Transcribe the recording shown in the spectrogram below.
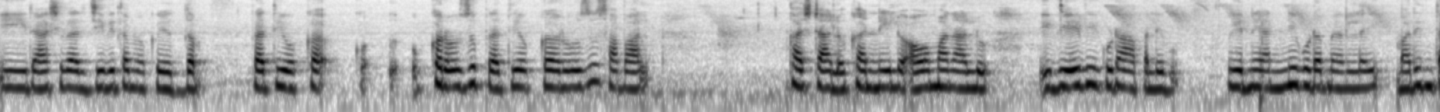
ఈ రాశి వారి జీవితం ఒక యుద్ధం. ప్రతి ఒక్క ఒక్కరోజు ప్రతి ఒక్క రోజు సవాల్ కష్టాలు కన్నీళ్ళు అవమానాలు ఇవేవి కూడా ఆపలేవు. వీరిని అన్నీ కూడా మెరలై మరింత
